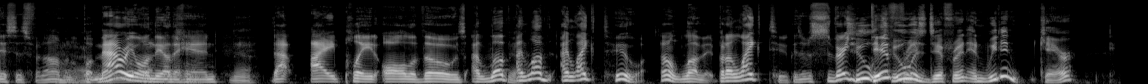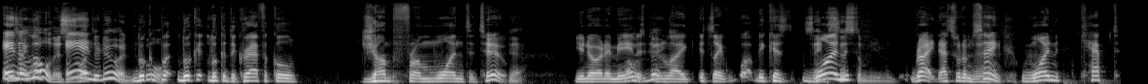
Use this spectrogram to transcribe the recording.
this is phenomenal. I but Mario, on the other hand, Yeah. that I played all of those. I love, I love, I like two. I don't love it, but I like two because it was very Two different. two was different and we didn't care. It and like, look- oh, this is what they're doing. Look, cool. but look at look at the graphical jump from one to two. yeah. You know what I mean? Oh, it's and like it's like what because Same one system even. right. That's what I'm saying. One kept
